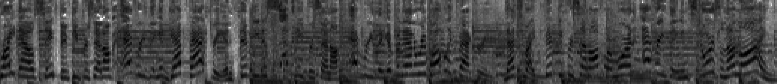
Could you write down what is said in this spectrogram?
Right now, save 50% off everything at Gap Factory and 50 to 70% off everything at Banana Republic Factory. That's right, 50% off or more on everything in stores and online.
